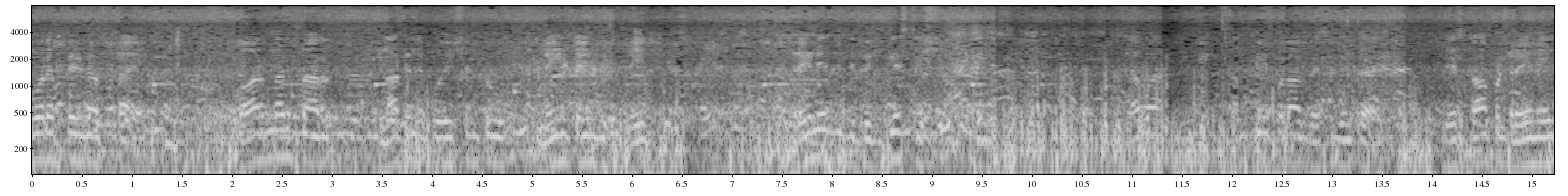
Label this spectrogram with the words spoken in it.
over a period of time. Farmers are not in a position to maintain this drainage. Drainage is the biggest issue. Some people are vested interest. They stop a drainage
